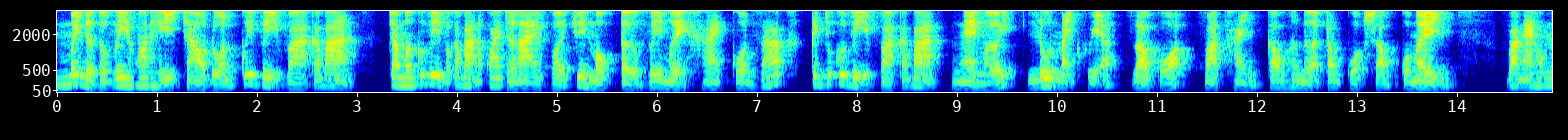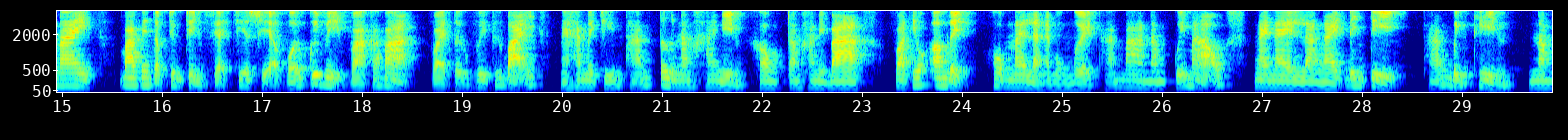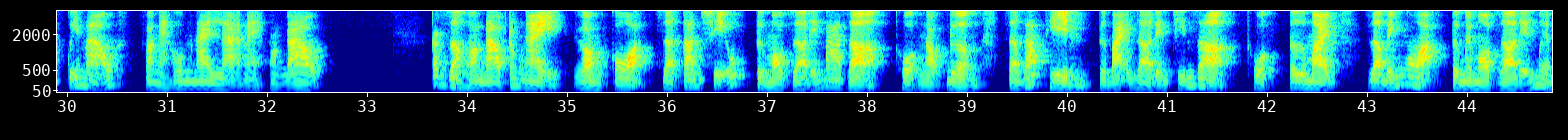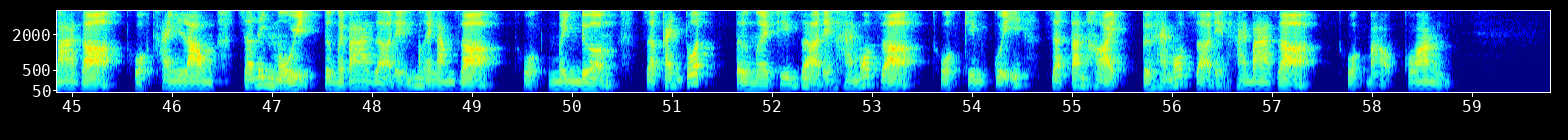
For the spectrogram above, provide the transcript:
Minh được Tử Vi hoan hỷ chào đón quý vị và các bạn. Chào mừng quý vị và các bạn đã quay trở lại với chuyên mục Tử Vi 12 con giáp. Kính chúc quý vị và các bạn ngày mới luôn mạnh khỏe, giàu có và thành công hơn nữa trong cuộc sống của mình. Và ngày hôm nay, ban biên tập chương trình sẽ chia sẻ với quý vị và các bạn về Tử Vi thứ bảy ngày 29 tháng 4 năm 2023 và theo âm lịch hôm nay là ngày 10 tháng 3 năm Quý Mão. Ngày này là ngày Đinh Tỵ tháng Bính Thìn năm Quý Mão và ngày hôm nay là ngày Hoàng Đạo. Các giờ hoàng đạo trong ngày gồm có giờ Tân Sửu từ 1 giờ đến 3 giờ thuộc Ngọc Đường, giờ Giáp Thìn từ 7 giờ đến 9 giờ thuộc Tư Mệnh, giờ Bính Ngọ từ 11 giờ đến 13 giờ thuộc Thanh Long, giờ Đinh Mùi từ 13 giờ đến 15 giờ thuộc Minh Đường, giờ Canh Tuất từ 19 giờ đến 21 giờ thuộc Kim Quỹ, giờ Tân Hợi từ 21 giờ đến 23 giờ thuộc Bảo Quang.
